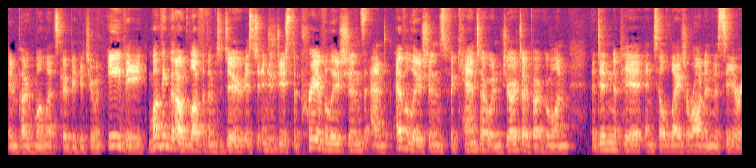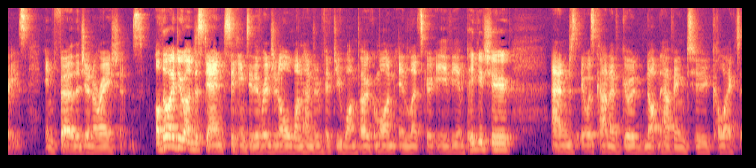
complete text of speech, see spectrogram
in Pokemon Let's Go Pikachu and Eevee, one thing that I would love for them to do is to introduce the pre-evolutions and evolutions for Kanto and Johto Pokemon that didn't appear until later on in the series, in further generations. Although I do understand sticking to the original 151 Pokemon in Let's Go Eevee and Pikachu, and it was kind of good not having to collect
